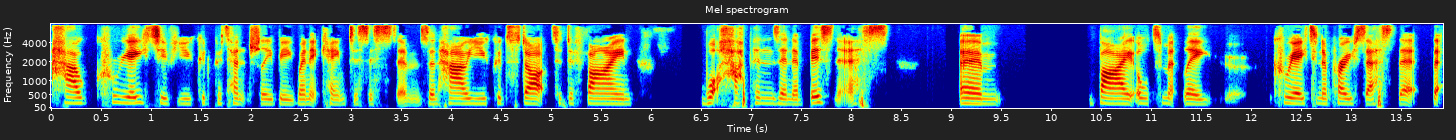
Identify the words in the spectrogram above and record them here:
how creative you could potentially be when it came to systems and how you could start to define what happens in a business um, by ultimately uh, creating a process that that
